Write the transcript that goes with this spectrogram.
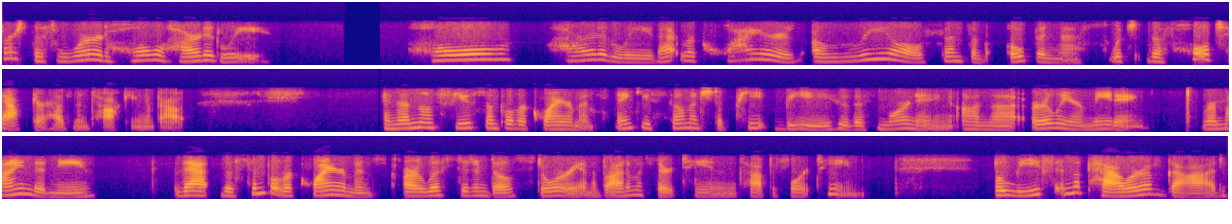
first, this word wholeheartedly. Wholeheartedly, that requires a real sense of openness, which this whole chapter has been talking about. And then those few simple requirements. Thank you so much to Pete B., who this morning on the earlier meeting reminded me that the simple requirements are listed in Bill's story on the bottom of 13 and the top of 14. Belief in the power of God,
